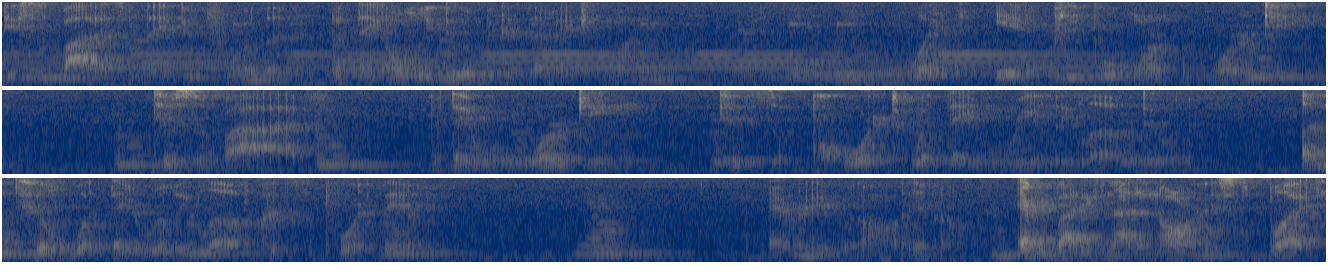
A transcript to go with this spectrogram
despise what they do for a living, but they only do it because they're making money. What if people weren't working to survive, but they were working to support what they really love doing until what they really love could support them? Every, with all, you know, everybody's not an artist, but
